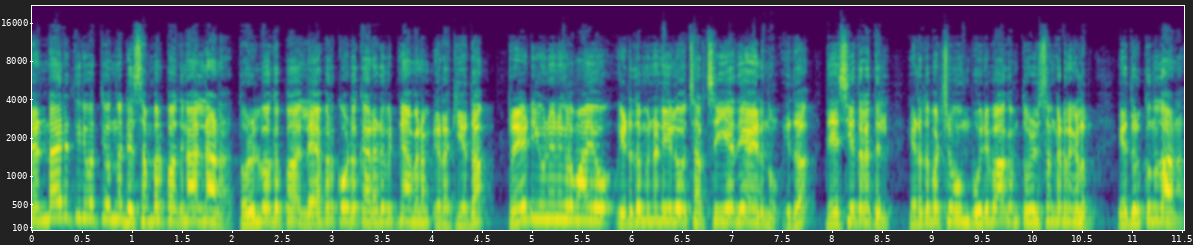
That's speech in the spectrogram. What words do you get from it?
രണ്ടായിരത്തി ഇരുപത്തിയൊന്ന് ഡിസംബർ പതിനാലിനാണ് തൊഴിൽ വകുപ്പ് ലേബർ കോഡ് കരട് വിജ്ഞാപനം ഇറക്കിയത്. ട്രേഡ് യൂണിയനുകളുമായോ ഇടതുമുന്നണിയിലോ ചർച്ച ചെയ്യാതെയായിരുന്നു ഇത്. ദേശീയ തലത്തിൽ ഇടതുപക്ഷവും ഭൂരിഭാഗം തൊഴിൽ സംഘടനകളും എതിർക്കുന്നതാണ്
